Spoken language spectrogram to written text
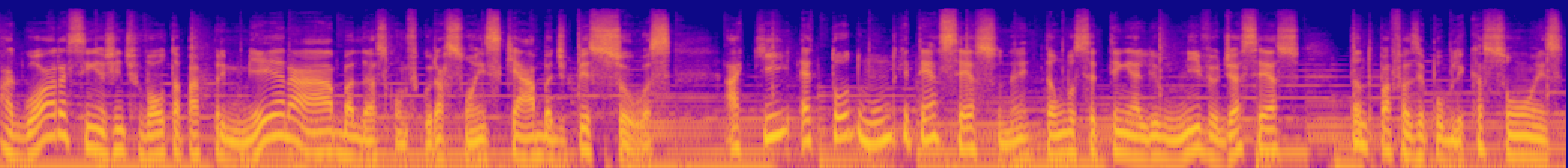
Agora sim a gente volta para a primeira aba das configurações, que é a aba de pessoas. Aqui é todo mundo que tem acesso, né? Então você tem ali o nível de acesso, tanto para fazer publicações,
